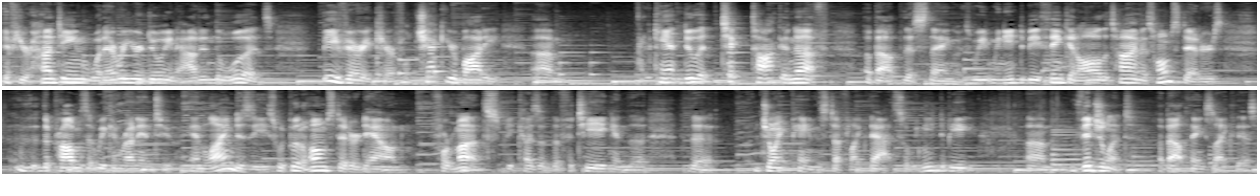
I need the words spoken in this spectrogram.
if you're hunting, whatever you're doing out in the woods, be very careful. Check your body. Um, can't do it tick-tock enough about this thing. We, we need to be thinking all the time as homesteaders the, the problems that we can run into. And Lyme disease would put a homesteader down for months because of the fatigue and the, the joint pain and stuff like that. So we need to be um, vigilant about things like this.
